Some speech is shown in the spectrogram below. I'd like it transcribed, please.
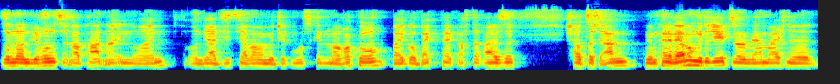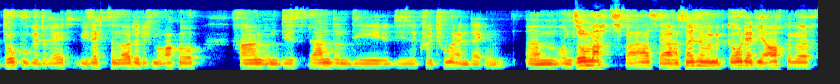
sondern wir holen uns immer PartnerInnen rein. Und ja, dieses Jahr waren wir mit Jack Wolfskin in Marokko bei Go Backpack auf der Reise. Schaut es euch an. Wir haben keine Werbung gedreht, sondern wir haben eigentlich eine Doku gedreht, wie 16 Leute durch Marokko fahren und dieses Land und die, diese Kultur entdecken. Ähm, und so macht es Spaß. Ja, das gleiche haben wir mit GoDaddy auch gemacht.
